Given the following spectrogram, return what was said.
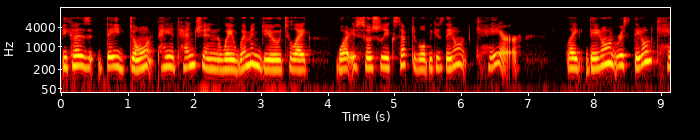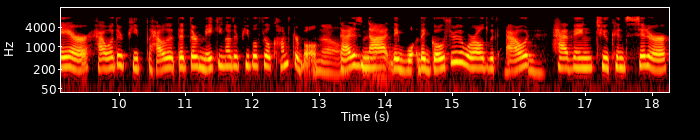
Because they don't pay attention the way women do to like what is socially acceptable because they don't care. Like they don't risk they don't care how other people how that, that they're making other people feel comfortable. No, that is they not they wa- they go through the world without having to consider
